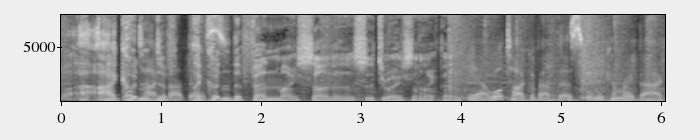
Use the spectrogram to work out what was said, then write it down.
I couldn't. We'll def- I couldn't defend my son in a situation like that. Yeah, we'll talk about this when we come right back.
